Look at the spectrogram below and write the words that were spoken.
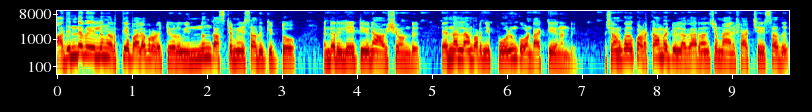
അതിന്റെ പേരിൽ നിർത്തിയ പല പ്രൊഡക്റ്റുകളും ഇന്നും കസ്റ്റമേഴ്സ് അത് കിട്ടുമോ എന്റെ റിലേറ്റീവിന് ആവശ്യമുണ്ട്. എന്നെല്ലാം പറഞ്ഞ് ഇപ്പോഴും കോൺടാക്ട് ചെയ്യുന്നുണ്ട്. പക്ഷെ നമുക്കത് കൊടുക്കാൻ പറ്റില്ല. കാരണം എന്ന് വെച്ചാൽ മാനുഫാക്ചേഴ്സ് അത്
